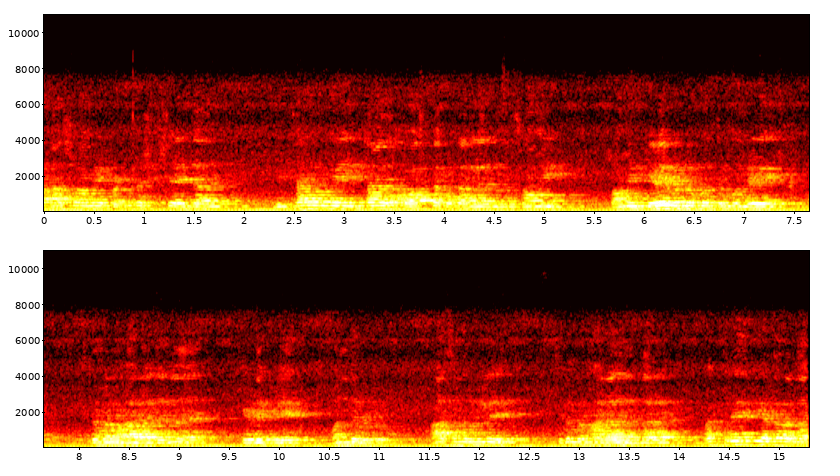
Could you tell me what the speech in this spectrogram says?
ಮಹಾಸ್ವಾಮಿ ಪಟ್ಟದ ಶಿಷ್ಯ ಇಂಥ ಇಂಥವನಿಗೆ ಇಂಥ ವಾಸ್ತ ಕೊಟ್ಟಾರಲ್ಲ ಸ್ವಾಮಿ ಸ್ವಾಮಿ ಕೇಳೇ ಬಿಡಬೇಕು ಅಂತ ಹೇಳಿ ಚಿದಂಬರ ಮಹಾರಾಜನ ಕೇಳಕ್ಕೆ ಬಂದು ಬಿಟ್ಟರು. ಆ ಸಂದರ್ಭದಲ್ಲಿ ಚಿದಂಬರ ಮಹಾರಾಜ ಅಂತಾರೆ. ಭಕ್ತರು ಏನು ಕೇಳ್ತಾರೆ ಅದನ್ನ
